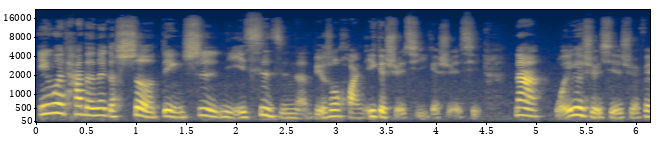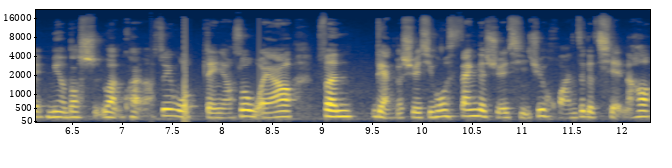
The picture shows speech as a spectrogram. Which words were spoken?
因为它的那个设定是你一次只能，比如说还一个学期一个学期，那我一个学期的学费没有到十万块嘛，所以我等于说我要分两个学期或三个学期去还这个钱，然后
